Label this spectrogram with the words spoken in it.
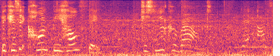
Because it can't be healthy. Just look around. They're addicts.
